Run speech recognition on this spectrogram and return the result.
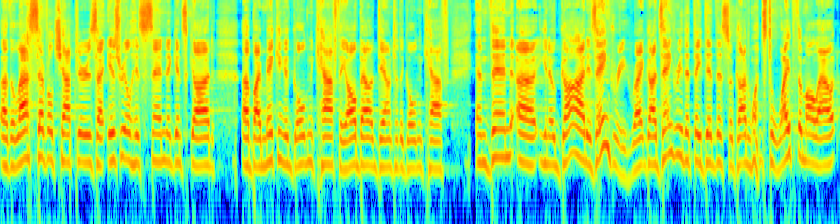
uh, the last several chapters. Uh, Israel has sinned against God uh, by making a golden calf. They all bowed down to the golden calf. And then, uh, you know, God is angry, right? God's angry that they did this, so God wants to wipe them all out.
